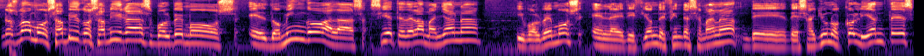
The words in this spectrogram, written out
Nos vamos, amigos, amigas. Volvemos el domingo a las 7 de la mañana y volvemos en la edición de fin de semana de Desayuno con Liantes.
